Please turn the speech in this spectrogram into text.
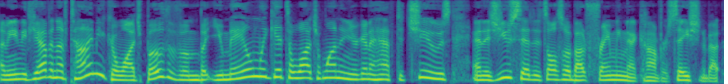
I mean, if you have enough time, you can watch both of them, but you may only get to watch one and you're going to have to choose. And as you said, it's also about framing that conversation about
